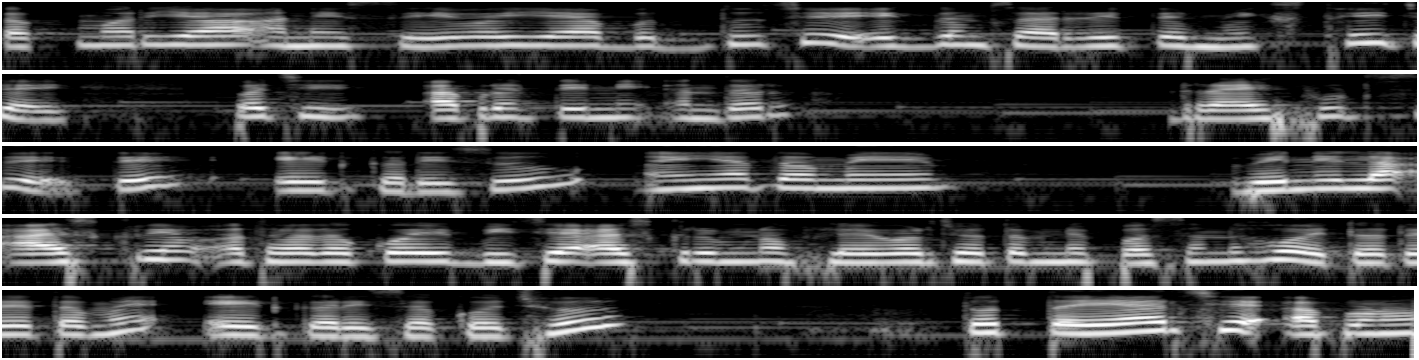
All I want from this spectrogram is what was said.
તકમરિયા અને સેવૈયા બધું છે એકદમ સારી રીતે મિક્સ થઈ જાય. પછી આપણે તેની અંદર ડ્રાયફ્રૂટ છે તે એડ કરીશું. અહીંયા તમે વેનીલા આઈસ્ક્રીમ અથવા તો કોઈ બીજા આઈસ્ક્રીમનો ફ્લેવર જો તમને પસંદ હોય તો તે તમે એડ કરી શકો છો. તો તૈયાર છે આપણો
